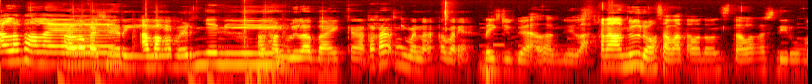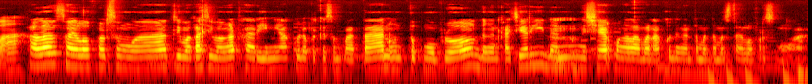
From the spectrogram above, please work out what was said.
Halo Valen. Halo, Kak Cherry. Apa kabarnya nih? alhamdulillah baik kak kakak gimana kabarnya Baik juga, alhamdulillah. Kenalan dulu dong sama teman-teman Style Lovers di rumah. Halo saya lover semua, terima kasih banget hari ini aku dapat kesempatan untuk ngobrol dengan Kak Cherry dan Hmm. nge-share pengalaman aku dengan teman-teman style lover semua.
